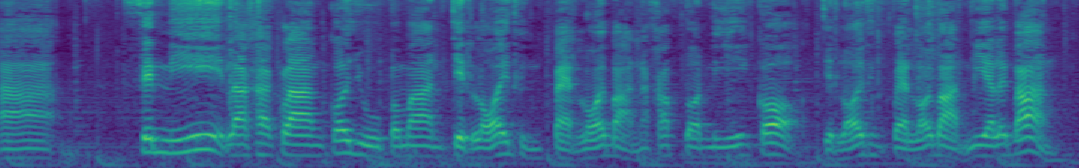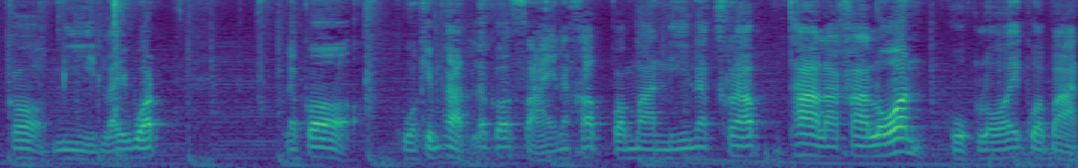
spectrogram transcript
อ่าเส้นนี้ราคากลางก็อยู่ประมาณ 700ถึง800 บาทนะครับ ตอนนี้ก็ 700ถึง800 บาทมีอะไรบ้าง ก็มีไลท์วอตแล้วก็หัวเข็มขัดแล้วก็สายนะครับ ประมาณนี้นะครับ ถ้าราคาร้อน 600 กว่าบาท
